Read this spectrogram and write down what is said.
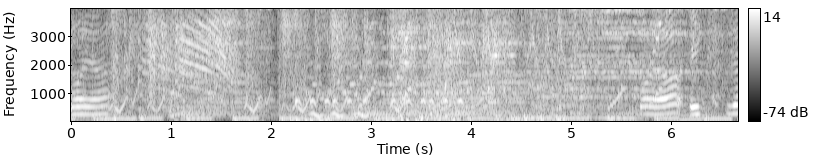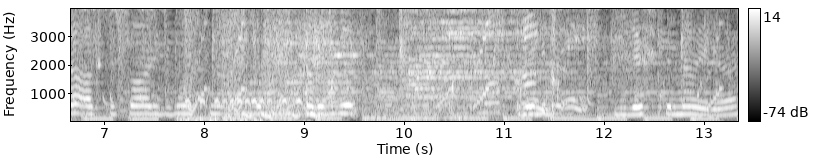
bayağı bayağı ekstra aksesuar gibi ultisine böyle bir böyle bir iyileştirme veriyor.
